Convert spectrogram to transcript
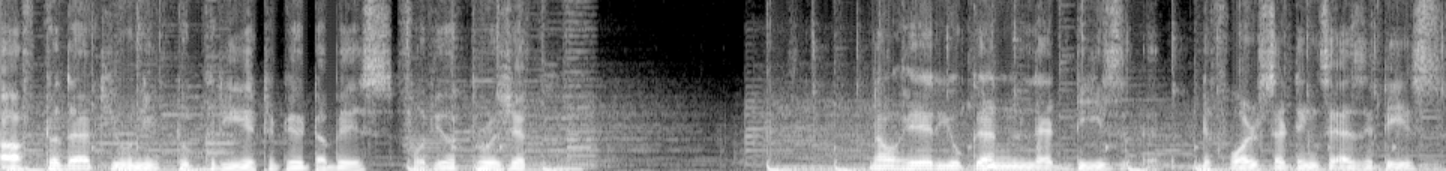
after that you need to create a database for your project. Now here you can let these default settings as it is.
